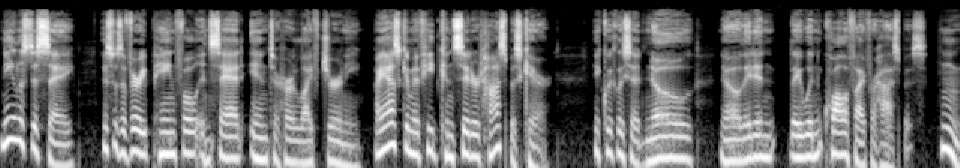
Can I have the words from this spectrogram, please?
needless to say, this was a very painful and sad end to her life journey. I asked him if he'd considered hospice care. He quickly said, "No, no, they didn't they wouldn't qualify for hospice." Hmm.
